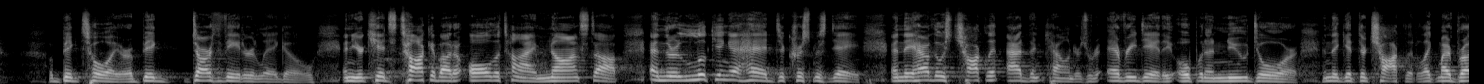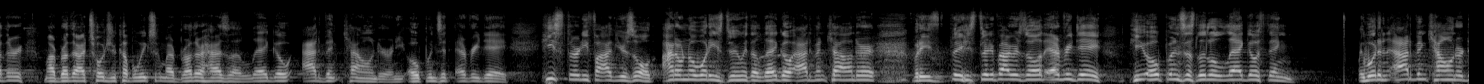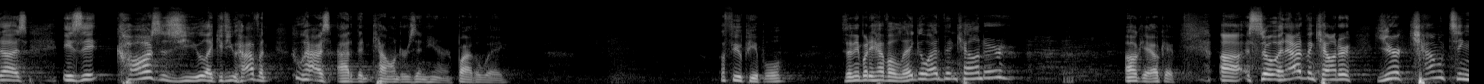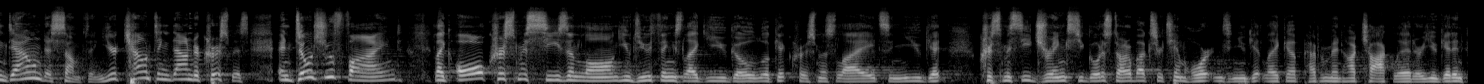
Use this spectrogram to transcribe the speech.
a big toy, or a big Darth Vader Lego, and your kids talk about it all the time, nonstop, and they're looking ahead to Christmas Day. And they have those chocolate advent calendars where every day they open a new door and they get their chocolate. Like my brother, my brother, I told you a couple weeks ago, my brother has a Lego advent calendar and he opens it every day. He's 35 years old. I don't know what he's doing with a Lego advent calendar, but he's, he's 35 years old. Every day he opens this little Lego thing and what an advent calendar does is it causes you, like if you haven't, who has advent calendars in here, by the way? A few people. Does anybody have a Lego advent calendar? Okay, okay. Uh, so, an advent calendar, you're counting down to something. You're counting down to Christmas. And don't you find, like all Christmas season long, you do things like you go look at Christmas lights and you get Christmassy drinks. You go to Starbucks or Tim Hortons and you get like a peppermint hot chocolate or you get an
